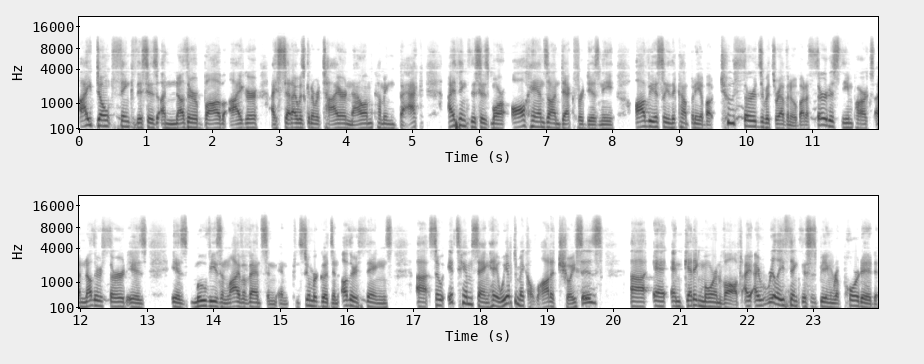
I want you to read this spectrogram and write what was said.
I don't think this is another Bob Iger. I said I was going to retire, now I'm coming back. I think this is more all hands on deck for Disney. Obviously, the company about two thirds of its revenue, about a third is theme parks, another third is is movies and live events and, and consumer goods and other things. Uh, so it's him saying, hey, we have to make a lot of choices. Uh, and, and, getting more involved. I, I, really think this is being reported,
